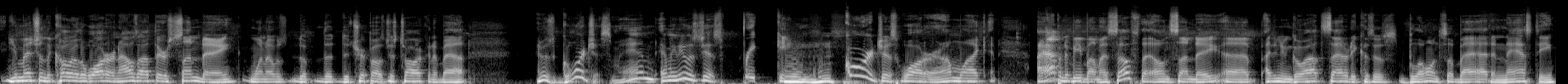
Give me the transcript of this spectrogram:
you mentioned the color of the water, and I was out there Sunday when I was the, the, the trip I was just talking about. It was gorgeous, man. I mean, it was just freaking gorgeous water, and I'm like, I happened to be by myself that on Sunday. Uh, I didn't even go out Saturday because it was blowing so bad and nasty.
